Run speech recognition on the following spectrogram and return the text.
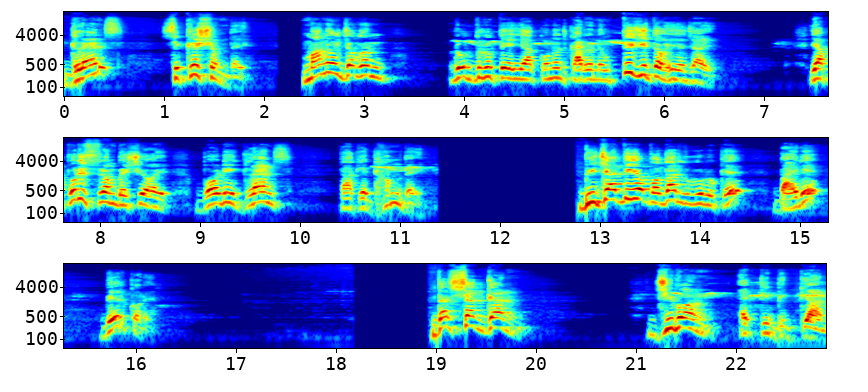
গ্ল্যান্ডস সিক্রেশন দেয়। মানুষ যখন রুদ্রুতে ইয়া কোনো কারণে উত্তেজিত হয়ে যায়, ইয়া পরিশ্রম বেশি হয়, বডি গ্ল্যান্ডস তাকে ঘাম দেয়। বিজাতীয় পদার্থগুলোকে বাইরে বের করে। দর্শকগণ, জীবন একটি বিজ্ঞান।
